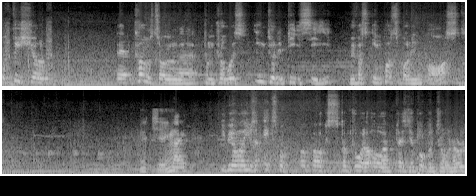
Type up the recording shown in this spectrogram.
official uh, console uh, controllers into the PC, which was impossible in the past. Okay. Like, if you want to use an Xbox controller or a PlayStation 4 controller,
